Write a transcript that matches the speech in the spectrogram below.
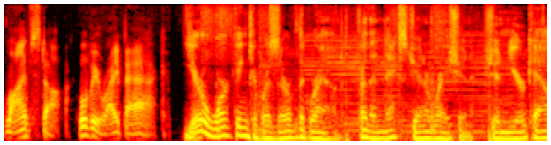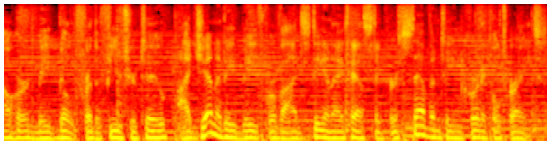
livestock. We'll be right back. You're working to preserve the ground for the next generation. Shouldn't your cow herd be built for the future too? Igenity Beef provides DNA testing for 17 critical traits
